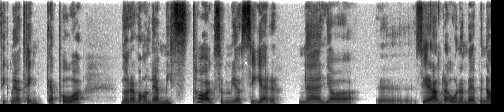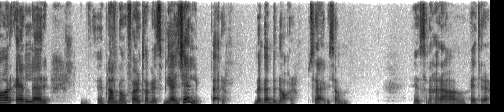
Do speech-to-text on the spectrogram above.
fick mig att tänka på några vanliga misstag som jag ser när jag eh, ser andra ordna webbinar eller bland de företagare som jag hjälper med webbinar. Så här liksom eh, sådana här vad heter det,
